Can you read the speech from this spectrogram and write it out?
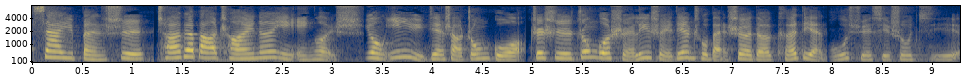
下一本是 Talk About China in English，用英语介绍中国。这是中国水利水电出版社的可点读学习书籍。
